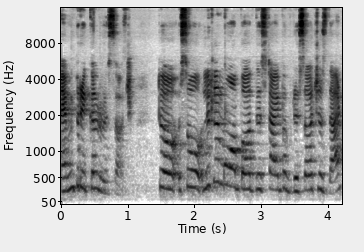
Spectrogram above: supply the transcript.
empirical research. So so little more about this type of research is that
